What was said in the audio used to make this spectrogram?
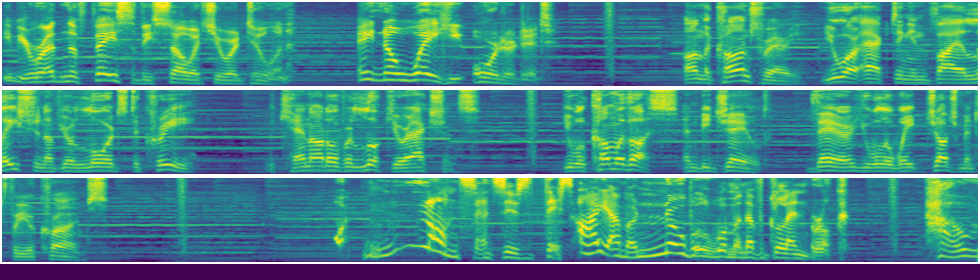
He'd be red in the face if he saw what you were doing. Ain't no way he ordered it. On the contrary, you are acting in violation of your lord's decree. We cannot overlook your actions. You will come with us and be jailed. There you will await judgment for your crimes. What nonsense is this? I am a noblewoman of Glenbrook. How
